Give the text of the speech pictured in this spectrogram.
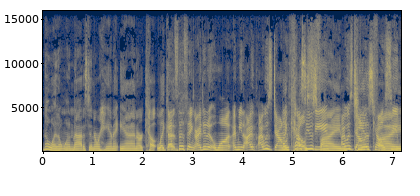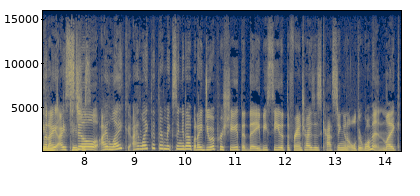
no, I don't want Madison or Hannah Ann or Kel. Like That's uh, the thing. I didn't want. I mean, I, I was down Like, with Kelsey Kelsey. fine. I was down Tia's with Kelsey, but I. I still I like I like that they're mixing it up, and I do appreciate that the ABC that the franchise is casting an older woman. Like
